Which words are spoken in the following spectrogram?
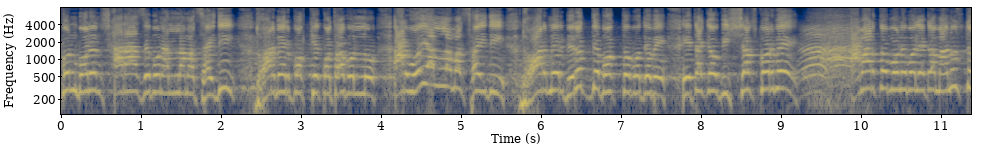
এখন বলেন, সারা জীবন আল্লামা সাইদি ধর্মের পক্ষে কথা বলল। আর ওই আল্লামা সাইদি ধর্মের বিরুদ্ধে বক্তব্য দেবে, এটা কেউ বিশ্বাস করবে? আমার তো মনে বলে, এটা মানুষ তো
